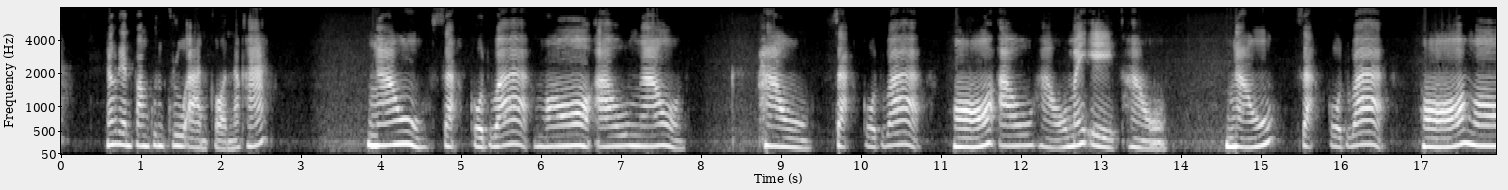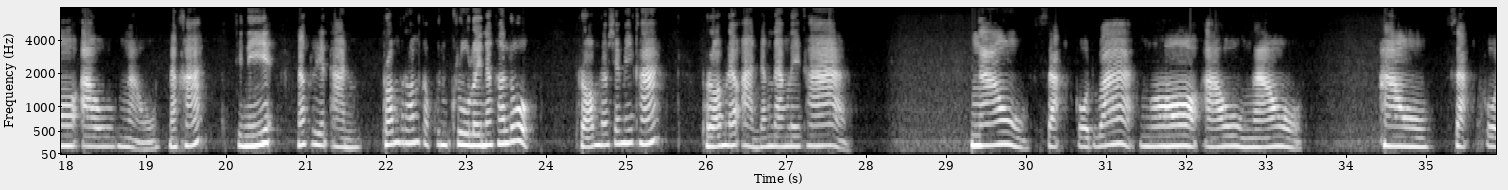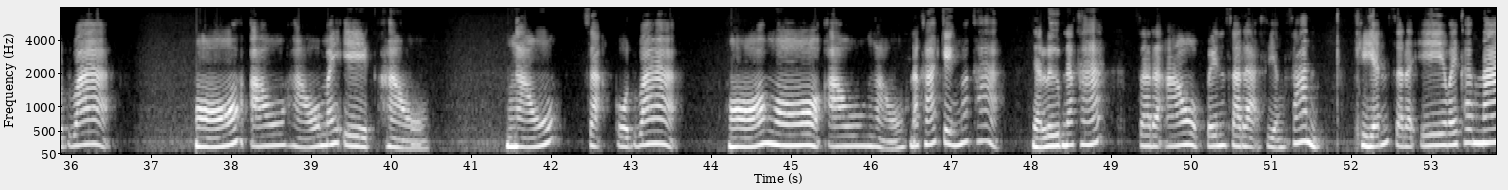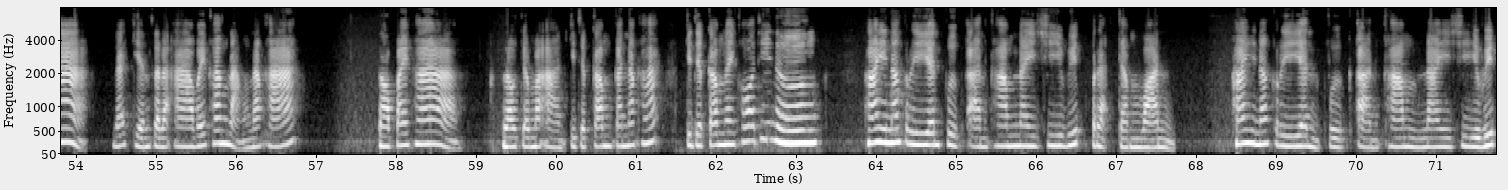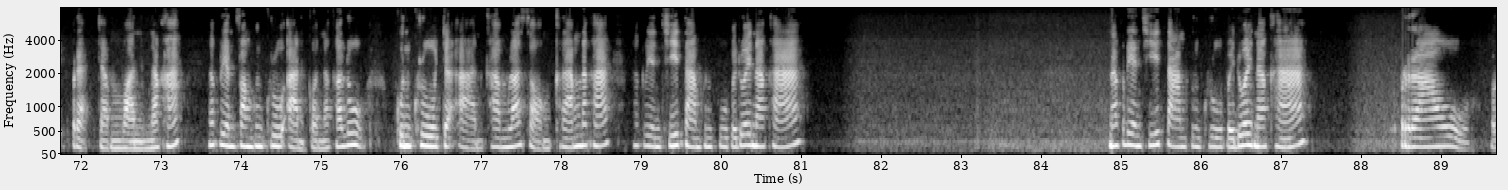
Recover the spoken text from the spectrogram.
นักเรียนฟังคุณครูอ่านก่อนนะคะ เงา สะกดว่า งอ เอาเงา เห่า สะกดว่า หอ เอา เหาไม่เอก เห่า เหงา สะกดว่า หองอเอาเหงานะคะ ทีนี้นักเรียนอ่านพร้อมๆกับคุณครูเลยนะคะ ลูก พร้อมแล้วใช่ไหมคะ พร้อมแล้วอ่านดัง ๆ เลยค่ะ เงา สะกดว่า งอ เอาเงาเหาสะกดว่า หอ เอาเหาไม่เอก เห่า เหงา สะกดว่า หองอเอาเหงานะคะ เก่งมากค่ะ อย่าลืมนะคะสระเอาเป็นสระเสียงสั้น เขียนสระเอไว้ข้างหน้า และเขียนสระอาไว้ข้างหลังนะคะ ต่อไปค่ะ เราจะมาอ่านกิจกรรมกันนะคะ กิจกรรมในข้อที่หนึ่งให้นักเรียนฝึกอ่านคำในชีวิตประจำวัน ให้นักเรียนฝึกอ่านคำในชีวิตประจำวันนะคะ นักเรียนฟังคุณครูอ่านก่อนนะคะลูก คุณครูจะอ่านคำละสองครั้งนะคะ นักเรียนชี้ตามคุณครูไปด้วยนะคะ นักเรียนชี้ตามคุณครูไปด้วยนะคะ เรา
